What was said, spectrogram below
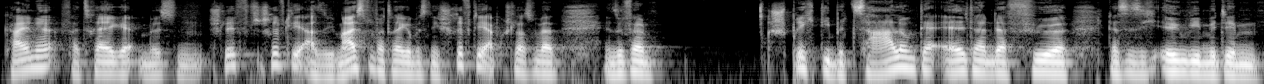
keine Verträge müssen schriftlich, also die meisten Verträge müssen nicht schriftlich abgeschlossen werden. Insofern spricht die Bezahlung der Eltern dafür, dass sie sich irgendwie mit dem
